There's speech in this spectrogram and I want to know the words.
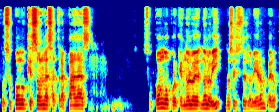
pues supongo que son las atrapadas, supongo porque no lo, no lo vi, no sé si ustedes lo vieron, pero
